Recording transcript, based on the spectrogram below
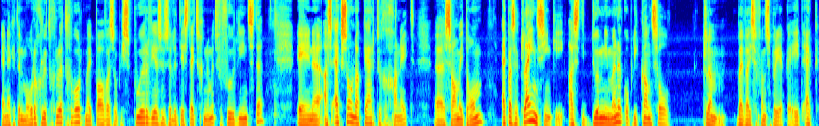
en ek het in Môregloed groot geword. My pa was op die spoorweë soos hulle destyds genoem het, vervoerdienste. En uh, as ek Sondag kerk toe gegaan het, uh saam met hom, ek was 'n klein seentjie, as die dominee minnik op die kansel klim by wyse van spreuke, het ek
